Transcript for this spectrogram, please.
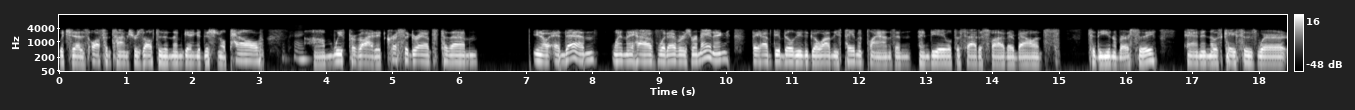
which has oftentimes resulted in them getting additional Pell. Okay. Um, we've provided CRRSAA grants to them, you know, and then when they have whatever's remaining, they have the ability to go on these payment plans and, and be able to satisfy their balance to the university. And in those cases where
